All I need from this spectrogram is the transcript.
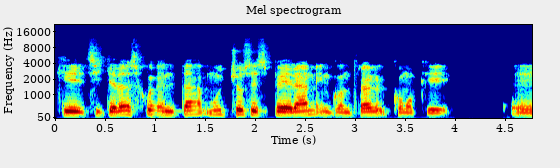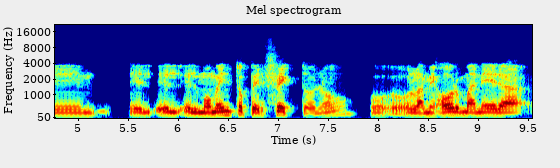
que si te das cuenta, muchos esperan encontrar como que eh, el, el- el momento perfecto, ¿no? O, o la mejor manera,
